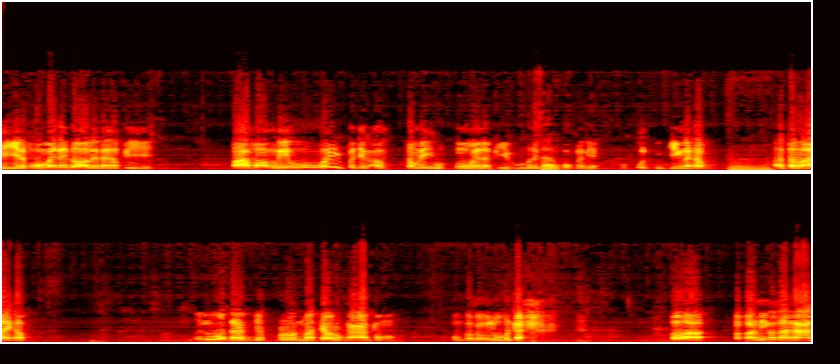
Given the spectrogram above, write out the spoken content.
ทีๆนะผมไม่ได้นอนเลยนะครับ พี่ฝาห้องนี่โอ้ยผมจะเอาทำรีอุดหูไว้นะพี่ผมไม่ได้โกหกนะเนี่ยผมพูดจริงๆนะครับเอออันตรายครับ ไม่รู้ว่าไหนมันจะปล่นมาแถวโรงงานผมผมก็ไม่รู้เหมือนกัน เพราะว่าฝั่งนี้เขาทหาร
